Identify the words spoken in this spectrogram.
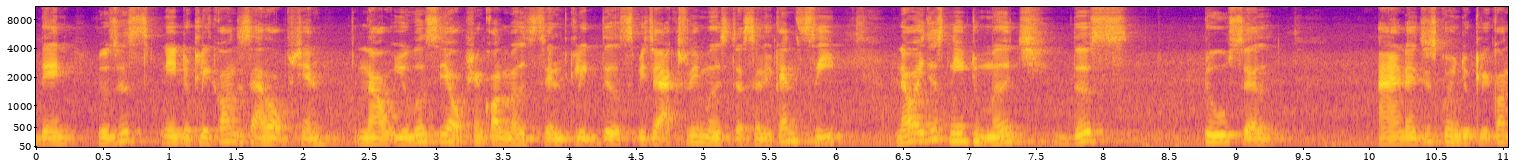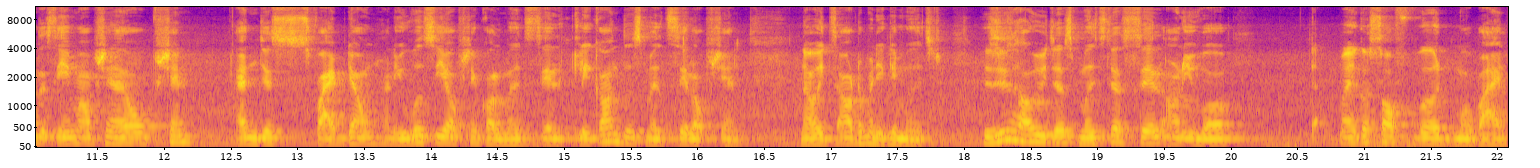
Then you just need to click on this arrow option. Now you will see an option called merge cell. Click this which actually merge the cell. You can see. Now I just need to merge this two cell. And I'm just going to click on the same option option and just swipe down. And you will see option called merge cell. Click on this merge cell option. Now it's automatically merged this is how you just merge the cell on your Microsoft Word mobile.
